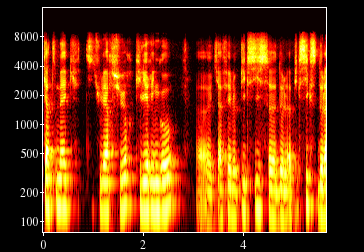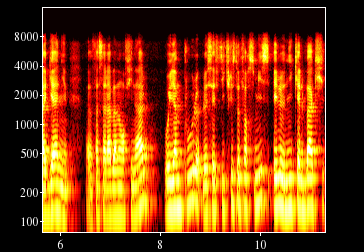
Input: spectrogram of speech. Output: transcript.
quatre mecs titulaires sûrs. Killy Ringo, qui a fait le pick 6 de la, de la gagne face à l'Alabama en finale. William Poole, le safety Christopher Smith et le nickelback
